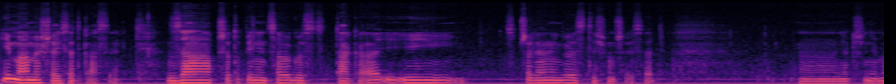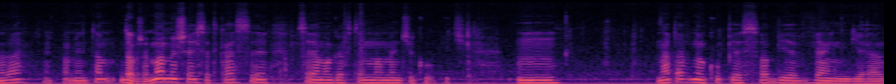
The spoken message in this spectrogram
I mamy 600 kasy. Za przetopienie całego staka i, i sprzedanie go jest 1600. Yy, jak się nie mylę, jak pamiętam. Dobrze, mamy 600 kasy. Co ja mogę w tym momencie kupić? Mm, na pewno kupię sobie węgiel.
